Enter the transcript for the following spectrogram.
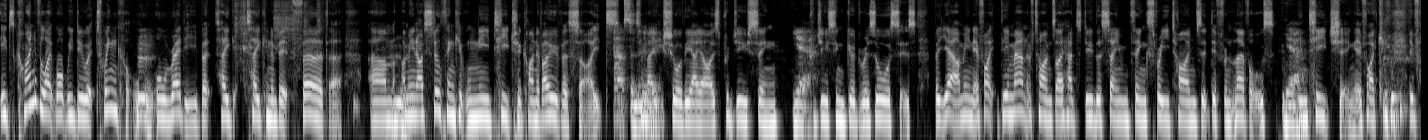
it's kind of like what we do at Twinkl mm. already, but take taken a bit further. Um, mm. I mean, I still think it will need teacher kind of oversight Absolutely. to make sure the AI is producing yeah. producing good resources. But yeah, I mean, if I the amount of times I had to do the same thing three times at different levels yeah. in teaching, if I could if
